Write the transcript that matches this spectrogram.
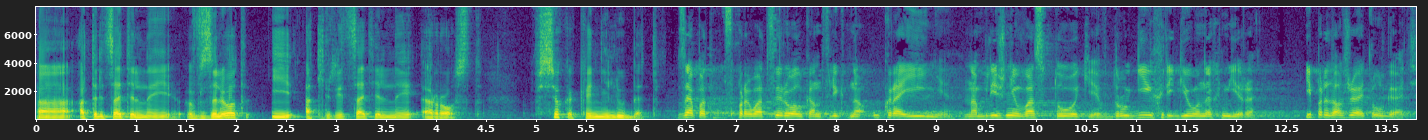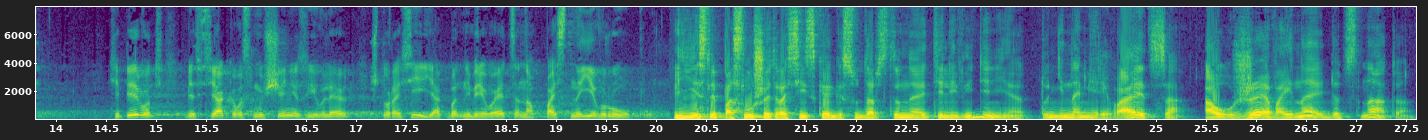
а, отрицательный взлет и отрицательный рост. Все, как они любят. Запад спровоцировал конфликт на Украине, на Ближнем Востоке, в других регионах мира и продолжает лгать. Теперь вот без всякого смущения заявляют, что Россия якобы намеревается напасть на Европу. Если послушать российское государственное телевидение, то не намеревается, а уже война идет с НАТО.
